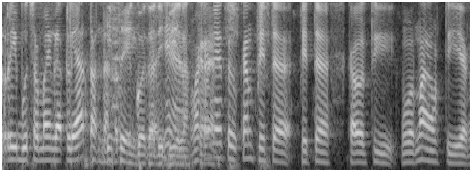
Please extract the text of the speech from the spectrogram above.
ribut sama yang nggak kelihatan. Nat. Itu yang gue tadi Iya, bilang makanya keren. itu kan beda beda kalau di mohon maaf di yang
